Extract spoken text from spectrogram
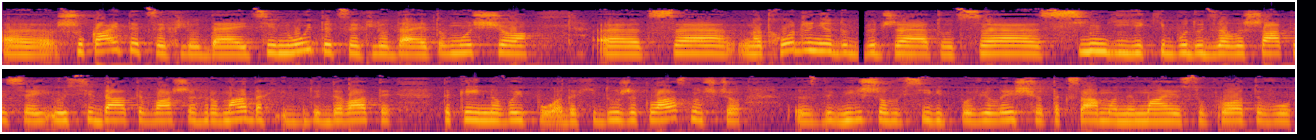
е, Шукайте цих людей, цінуйте цих людей, тому що е, це надходження до бюджету, це сім'ї, які будуть залишатися і осідати в ваших громадах і будуть давати такий новий подих. І дуже класно, що е, здебільшого всі відповіли, що так само немає супротиву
